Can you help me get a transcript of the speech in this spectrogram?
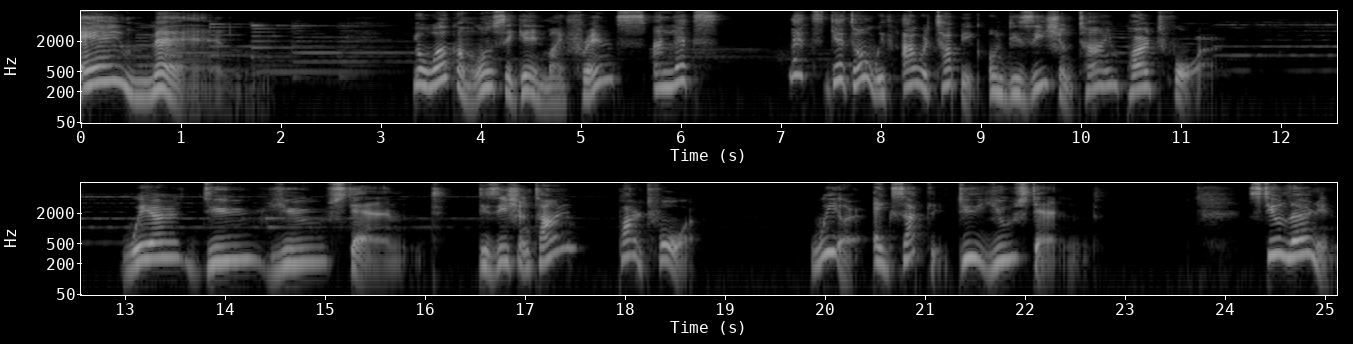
Amen. You're welcome once again, my friends, and let's let's get on with our topic on decision time part 4. Where do you stand? Decision time part 4. Where exactly do you stand? Still learning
